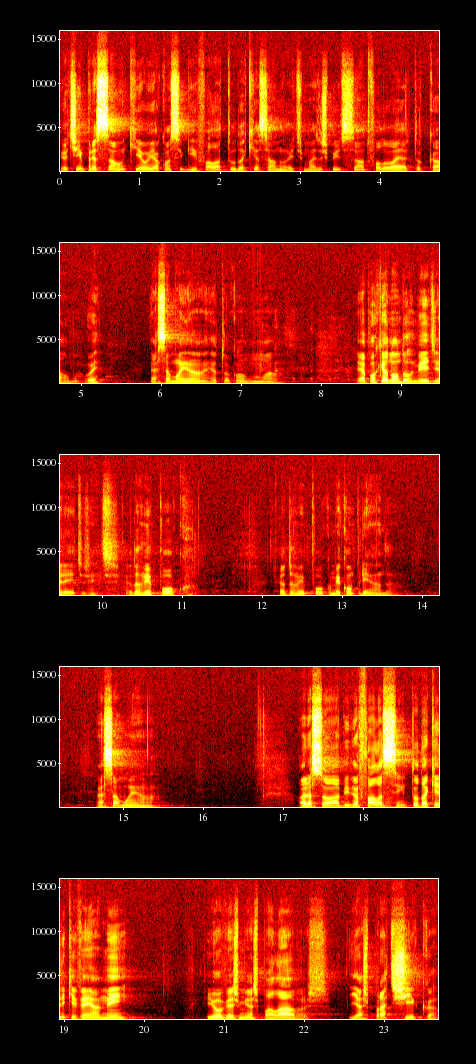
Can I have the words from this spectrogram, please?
Eu tinha a impressão que eu ia conseguir falar tudo aqui essa noite, mas o Espírito Santo falou: Olha, tô calma. Oi? Essa manhã, eu estou com uma. É porque eu não dormi direito, gente. Eu dormi pouco. Eu dormi pouco, me compreendo. Essa manhã. Olha só, a Bíblia fala assim: todo aquele que vem a mim e ouve as minhas palavras e as pratica,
